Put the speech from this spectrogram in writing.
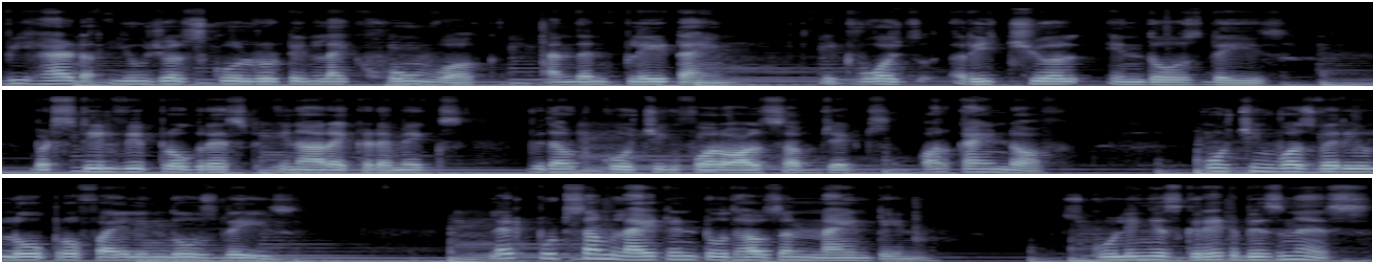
we had usual school routine like homework and then playtime. It was ritual in those days. But still we progressed in our academics without coaching for all subjects or kind of. Coaching was very low profile in those days. Let's put some light in 2019 Schooling is great business.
